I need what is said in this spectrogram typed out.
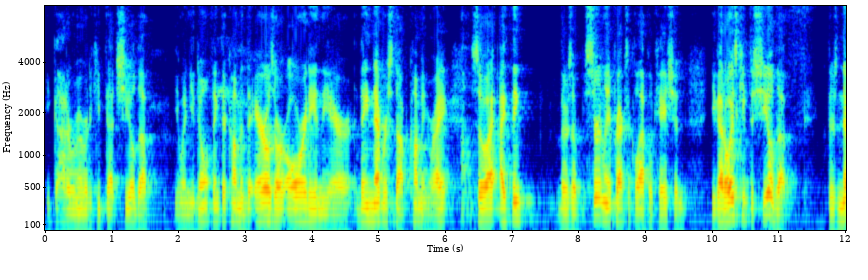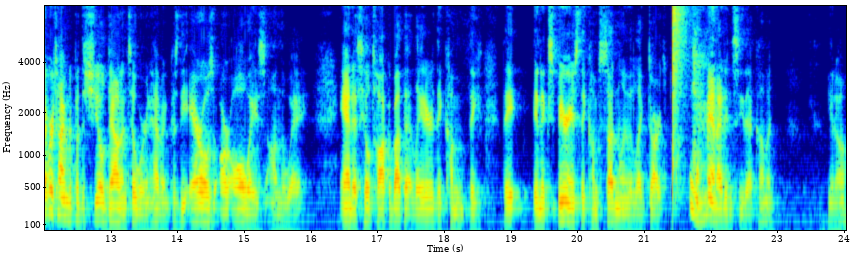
you got to remember to keep that shield up. When you don't think they're coming, the arrows are already in the air. They never stop coming, right? So I, I think there's a certainly a practical application. You got to always keep the shield up. There's never time to put the shield down until we're in heaven because the arrows are always on the way. And as he'll talk about that later, they come they they in experience they come suddenly like darts. Oh man, I didn't see that coming. You know,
